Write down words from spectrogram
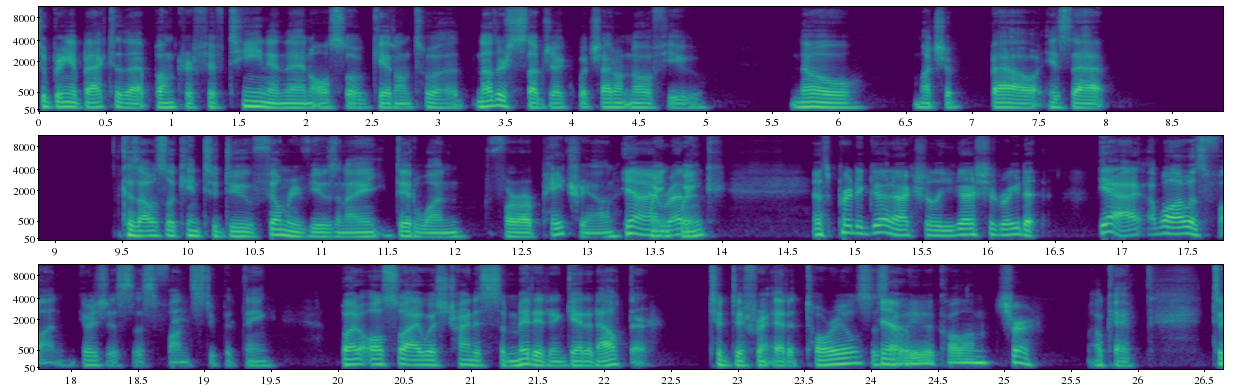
to bring it back to that bunker 15 and then also get onto another subject which I don't know if you know much about is that because I was looking to do film reviews and I did one for our Patreon. Yeah, I wink, read it. it's pretty good actually you guys should read it Yeah, I- well, it was fun. It was just this fun, stupid thing. But also, I was trying to submit it and get it out there to different editorials. Is Yeah. that what you would call them? sure Okay, to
